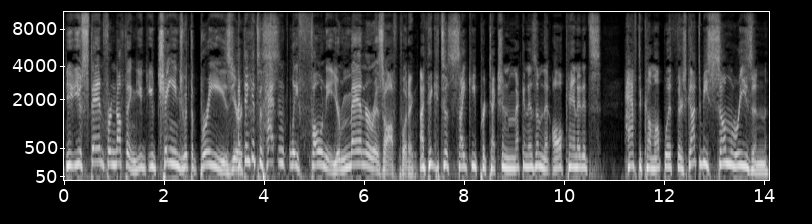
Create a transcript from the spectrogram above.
You you stand for nothing. You you change with the breeze. You're I think it's a patently phony. Your manner is off putting. I think it's a psyche protection mechanism that all candidates have to come up with. There's got to be some reason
